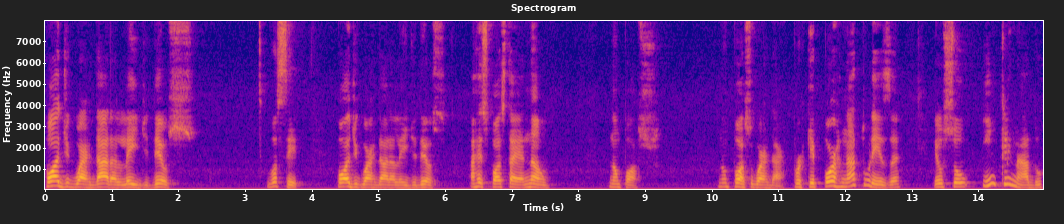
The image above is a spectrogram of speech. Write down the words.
pode guardar a lei de Deus? Você pode guardar a lei de Deus? A resposta é não, não posso. Não posso guardar, porque por natureza eu sou inclinado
